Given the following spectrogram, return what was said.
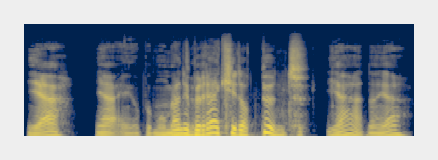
Ja, Ja, op het moment... Wanneer bereik je dat punt? Ja, nou ja,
